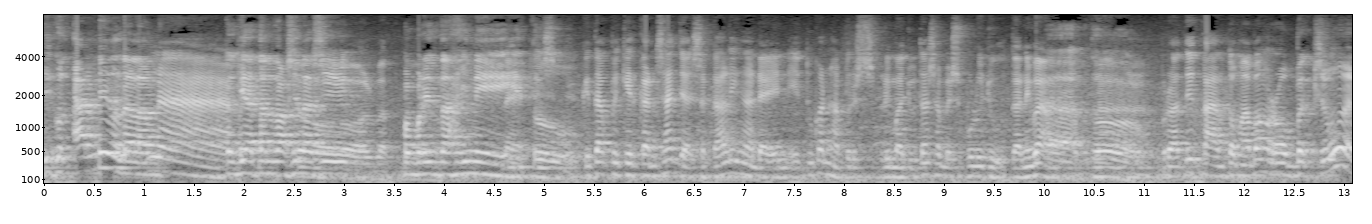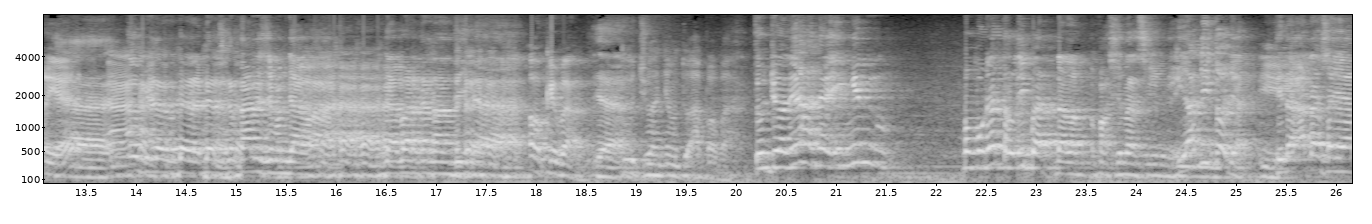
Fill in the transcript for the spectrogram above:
ikut andil dalam Nah, kegiatan vaksinasi betul, betul. pemerintah ini Nah, gitu. Kita pikirkan saja sekali ngadain itu kan hampir 5 juta sampai 10 juta nih bang. Ya, betul. Nah, berarti kantong abang robek semua nih ya. Ya, Nah. itu biar, biar, biar sekretaris yang menjawab. Jabarkan nantinya. Oke bang. Ya. Tujuannya untuk apa bang? Tujuannya hanya ingin pemuda terlibat dalam vaksinasi ini. Ya itu aja. Iya. Tidak ada saya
